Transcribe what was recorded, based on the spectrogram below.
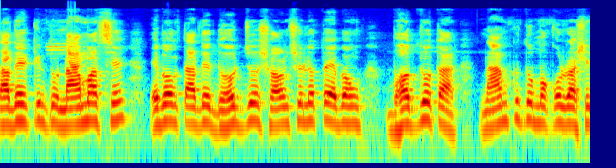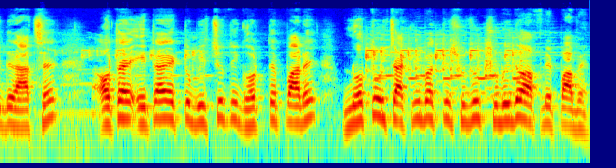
তাদের কিন্তু নাম আছে এবং তাদের ধৈর্য, সহনশীলতা এবং ভদ্রতার নাম কিন্তু মকর রাশিদের আছে। অর্থাৎ এটা একটু বিচ্যুতি ঘটতে পারে। নতুন চাকরি বাকরির সুযোগ সুবিধাও আপনি পাবেন।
